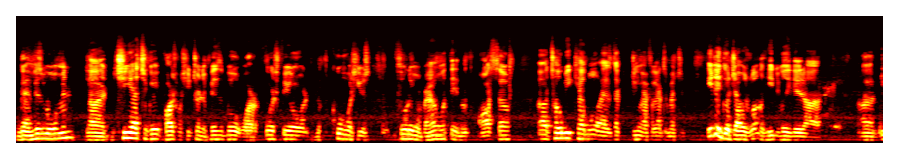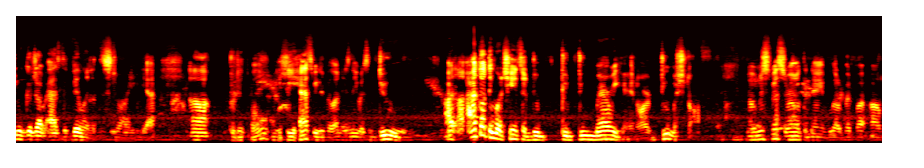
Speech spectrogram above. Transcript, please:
the Invisible Woman, uh, she had some great parts where she turned invisible, or her force field looked cool when she was floating around with it. It looked awesome. Uh, Toby Kebbell as Dr. Doom, I forgot to mention, he did a good job as well. He really did uh, uh, do a good job as the villain of the story. Yeah, uh, predictable. He has to be the villain. His name is Doom. I I, thought they would have changed to Do Do Doomarian or Doomistov. I'm just messing around with the name a little bit, but um,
